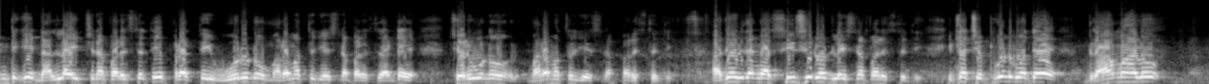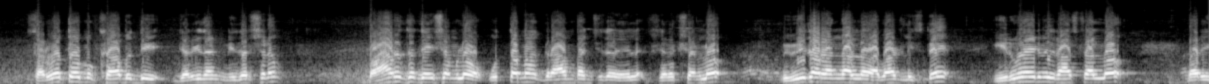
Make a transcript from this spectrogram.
ఇంటికి నల్ల ఇచ్చిన పరిస్థితి ప్రతి ఊరును మరమ్మత్తు చేసిన పరిస్థితి అంటే చెరువును మరమ్మతులు చేసిన పరిస్థితి. అదేవిధంగా సీసీ రోడ్లు వేసిన పరిస్థితి. ఇట్లా చెప్పుకుంటూ పోతే గ్రామాలు సర్వతోముఖాభివృద్ధి జరిగిన నిదర్శనం భారతదేశంలో ఉత్తమ గ్రామ పంచాయతీ సెలక్షన్లో వివిధ రంగాల్లో అవార్డులు ఇస్తే ఇరవై ఎనిమిది రాష్ట్రాల్లో మరి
